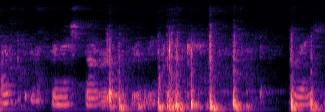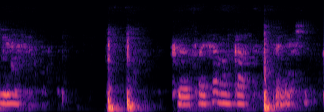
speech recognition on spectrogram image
let's just finish the road really quick. Right here. Because I haven't got to finish it.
